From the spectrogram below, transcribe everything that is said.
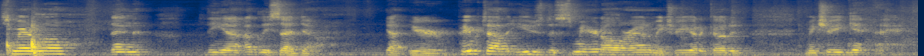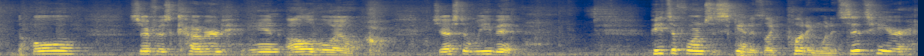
smear it a little, then the uh, ugly side down. Got your paper towel that you used to smear it all around and make sure you got it coated. Make sure you get the whole surface covered in olive oil. Just a wee bit. Pizza forms the skin. It's like pudding. When it sits here,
